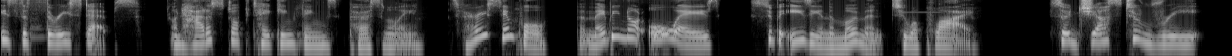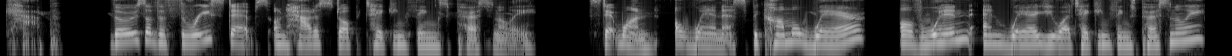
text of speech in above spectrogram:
is the three steps on how to stop taking things personally. It's very simple, but maybe not always super easy in the moment to apply. So, just to recap, those are the three steps on how to stop taking things personally. Step one awareness. Become aware of when and where you are taking things personally,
